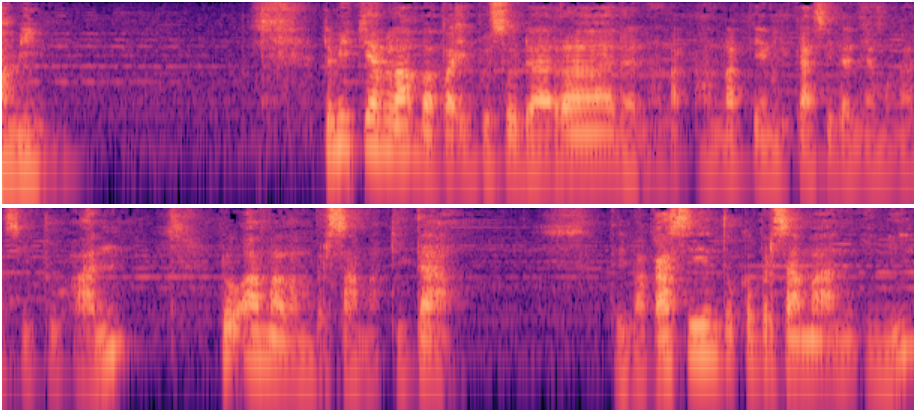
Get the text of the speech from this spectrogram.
Amin. Demikianlah Bapak Ibu Saudara dan anak-anak yang dikasih dan yang mengasihi Tuhan, doa malam bersama kita. Terima kasih untuk kebersamaan ini.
